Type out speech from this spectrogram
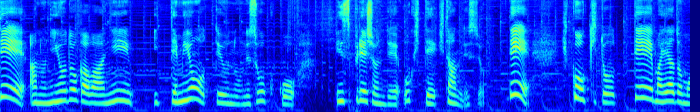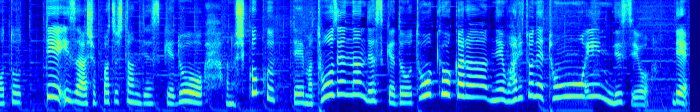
てあの仁淀川に行ってみようっていうのをねすごくこうインスピレーションで起きてきたんですよ。で飛行機取って、まあ、宿も取っていざ出発したんですけどあの四国って、まあ、当然なんですけど東京からね割とね遠いんですよ。で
